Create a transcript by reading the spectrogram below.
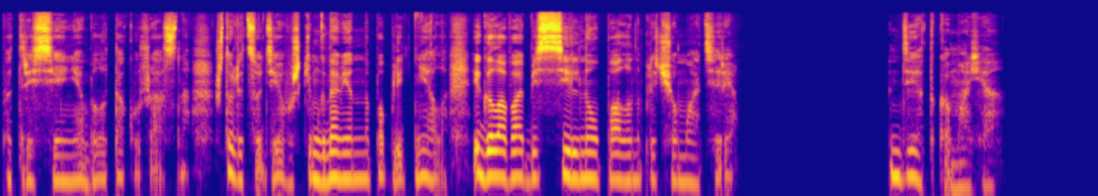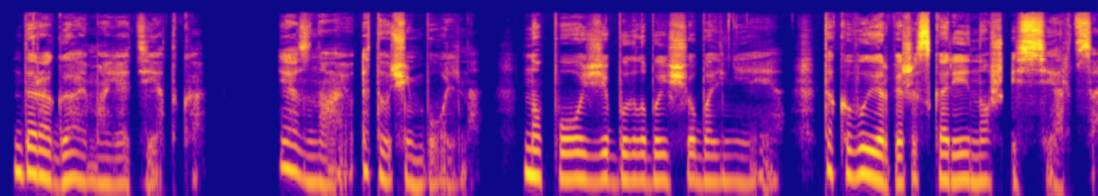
Потрясение было так ужасно, что лицо девушки мгновенно побледнело, и голова бессильно упала на плечо матери. «Детка моя, дорогая моя детка», я знаю, это очень больно, но позже было бы еще больнее. Так вырви же скорее нож из сердца.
